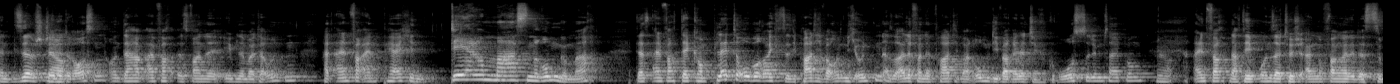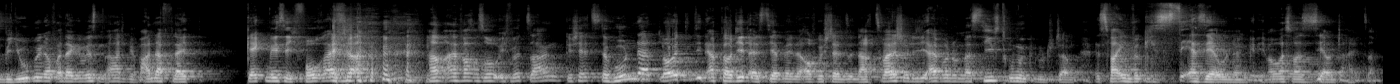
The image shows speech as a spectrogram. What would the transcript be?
an dieser Stelle Ja. draußen und da haben einfach, es war eine Ebene weiter unten, hat einfach ein Pärchen dermaßen rumgemacht, dass einfach der komplette Oberbereich, also die Party war unten nicht unten, also alle von der Party waren oben, die war relativ groß zu dem Zeitpunkt. Ja. Einfach, nachdem unser Tisch angefangen hatte, das zu bejubeln auf einer gewissen Art, wir waren da vielleicht gagmäßig Vorreiter, haben einfach so, ich würde sagen, geschätzte 100 Leute den applaudiert, als die am Ende aufgestellt sind, nach zwei Stunden, die einfach nur massiv rumgeknutscht haben. Es war ihnen wirklich sehr, sehr unangenehm, aber es war sehr unterhaltsam.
